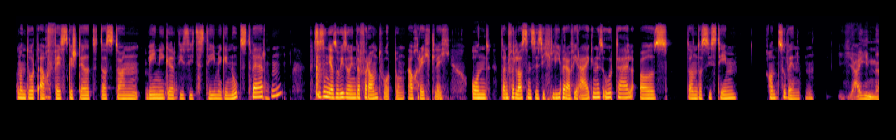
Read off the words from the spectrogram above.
man dort auch festgestellt, dass dann weniger die Systeme genutzt werden. Sie sind ja sowieso in der Verantwortung, auch rechtlich. Und dann verlassen sie sich lieber auf ihr eigenes Urteil, als dann das System anzuwenden? Jein.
